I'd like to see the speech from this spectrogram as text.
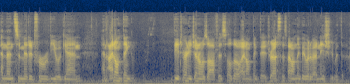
and then submitted for review again. And I don't think the Attorney General's office, although I don't think they addressed this, I don't think they would have had an issue with that.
